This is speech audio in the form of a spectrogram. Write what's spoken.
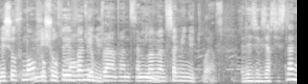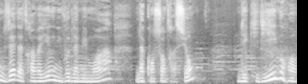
L'échauffement, faut compter l'échauffement 20 dure minutes. 20-25 minutes. 25 minutes, ouais. Les exercices-là nous aident à travailler au niveau de la mémoire, la concentration, l'équilibre.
